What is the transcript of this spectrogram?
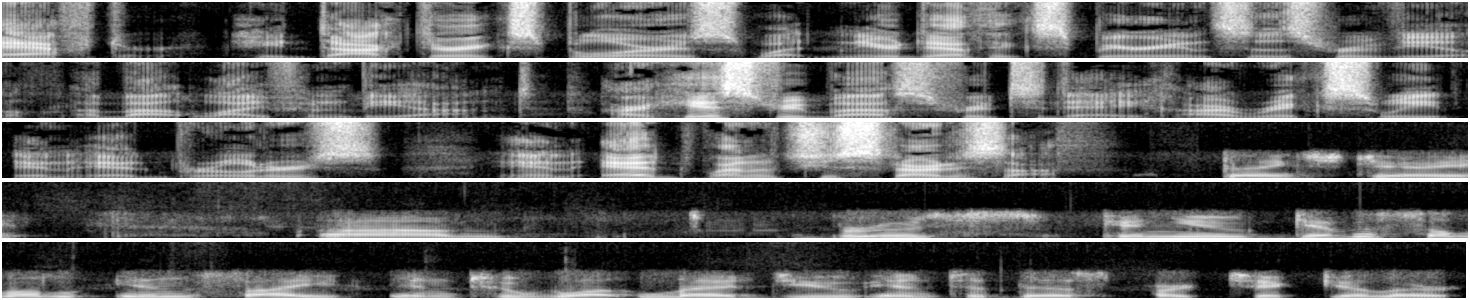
After A Doctor Explores What Near Death Experiences Reveal About Life and Beyond. Our history buffs for today are Rick Sweet and Ed Broders. And Ed, why don't you start us off? Thanks, Jay. Um, Bruce, can you give us a little insight into what led you into this particular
